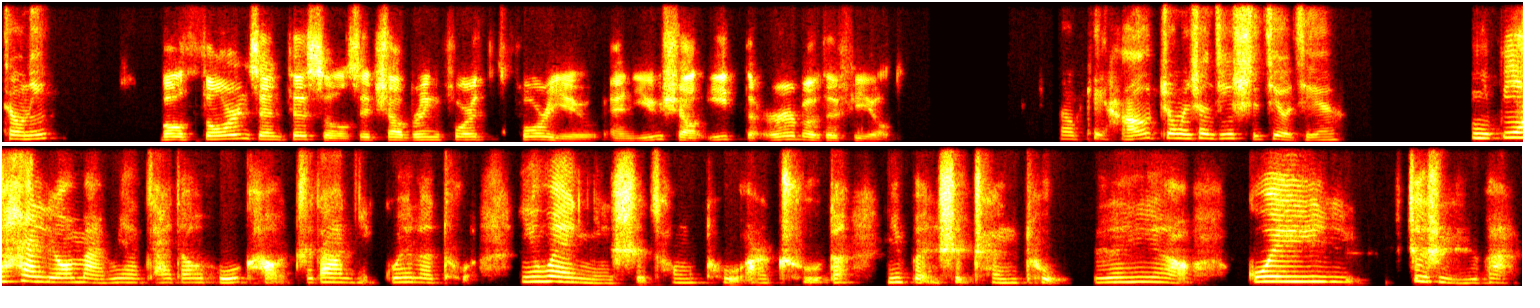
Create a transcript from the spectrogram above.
Tony. Both thorns and thistles it shall bring forth for you, and you shall eat the herb of the field. OK，好，中文圣经十九节。你必汗流满面才得糊口，直到你归了土，因为你是从土而出的，你本是尘土，仍要归。这是鱼吧？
